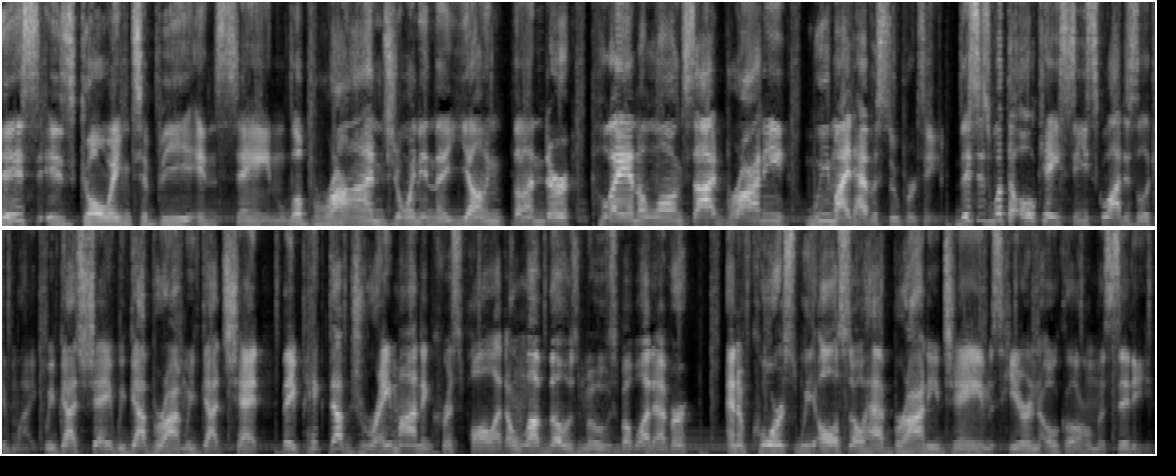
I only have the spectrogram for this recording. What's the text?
This is going to be insane. LeBron joining the Young Thunder, playing alongside Bronny. We might have a super team. This is what the OKC squad is looking like. We've got Shai, we've got Bron, we've got Chet. They picked up Draymond and Chris Paul. I don't love those moves, but whatever. And of course, we also have Bronny James here in Oklahoma City.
